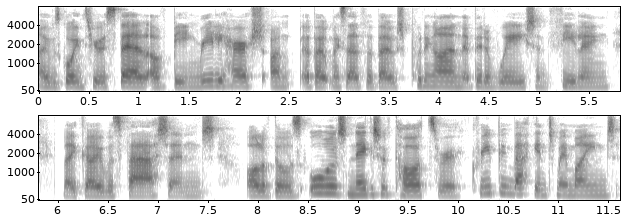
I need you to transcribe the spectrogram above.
I was going through a spell of being really harsh on about myself, about putting on a bit of weight and feeling like I was fat and all of those old negative thoughts were creeping back into my mind,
